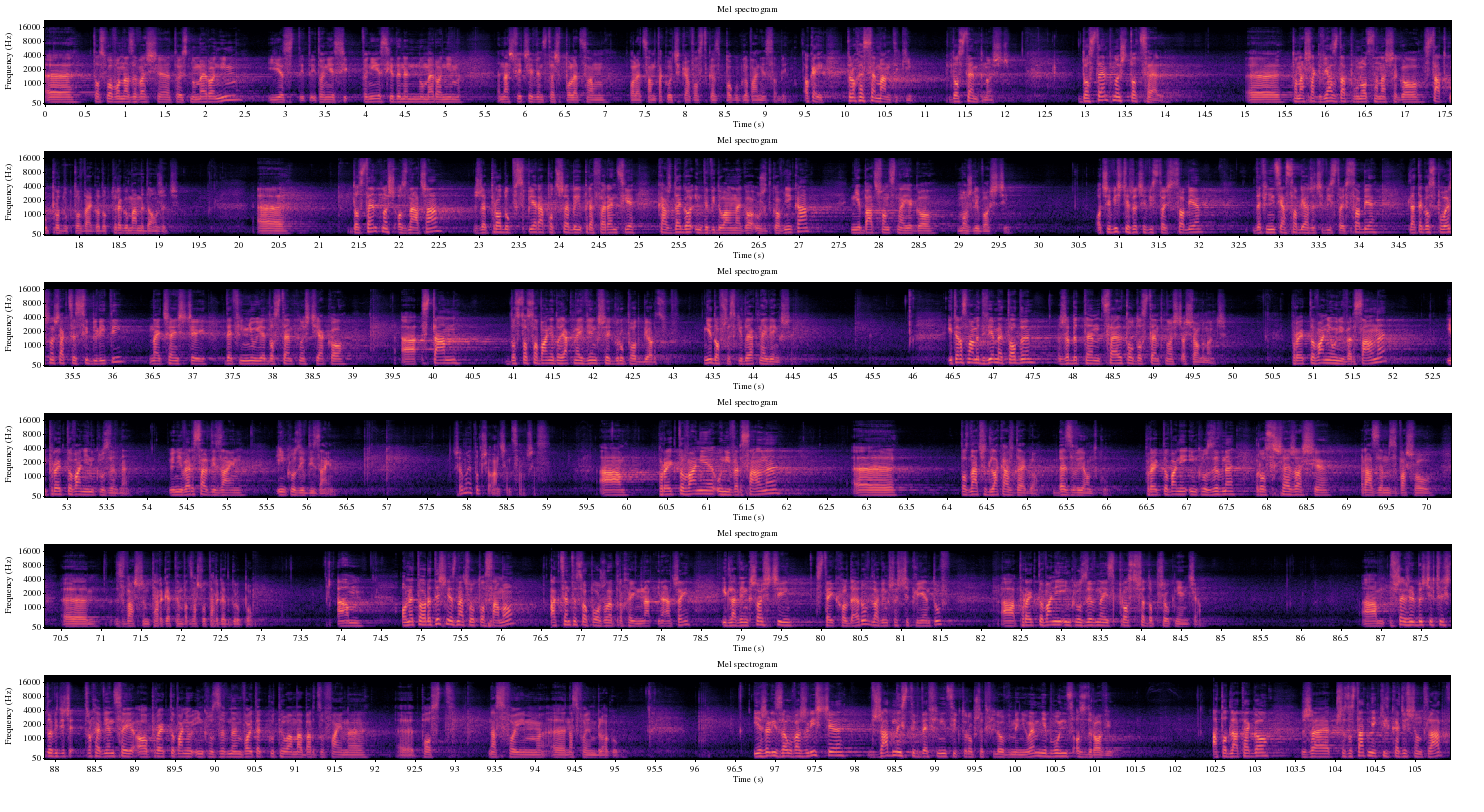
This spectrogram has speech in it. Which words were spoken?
e, to słowo nazywa się, to jest numeronim i, jest, i to, nie jest, to nie jest jedyny numeronim na świecie, więc też polecam, polecam taką ciekawostkę, pogooglowanie sobie. Ok, trochę semantyki. Dostępność. Dostępność to cel. E, to nasza gwiazda północna naszego statku produktowego, do którego mamy dążyć. E, dostępność oznacza, że produkt wspiera potrzeby i preferencje każdego indywidualnego użytkownika, nie patrząc na jego możliwości. Oczywiście rzeczywistość sobie, definicja sobie, a rzeczywistość sobie, dlatego społeczność accessibility najczęściej definiuje dostępność jako stan dostosowania do jak największej grupy odbiorców. Nie do wszystkich, do jak największej. I teraz mamy dwie metody, żeby ten cel, tą dostępność osiągnąć. Projektowanie uniwersalne i projektowanie inkluzywne. Universal Design Inclusive Design. Czemu ja to przełączam cały czas? A projektowanie uniwersalne e, to znaczy dla każdego, bez wyjątku. Projektowanie inkluzywne rozszerza się razem z, waszą, e, z waszym targetem, z waszą target grupą. Um, one teoretycznie znaczą to samo, akcenty są położone trochę inaczej i dla większości stakeholderów, dla większości klientów a projektowanie inkluzywne jest prostsze do przełknięcia. A jeżeli byście chcieli się dowiedzieć trochę więcej o projektowaniu inkluzywnym, Wojtek Kutyła ma bardzo fajny e, post na swoim, e, na swoim blogu. Jeżeli zauważyliście, w żadnej z tych definicji, którą przed chwilą wymieniłem, nie było nic o zdrowiu. A to dlatego, że przez ostatnie kilkadziesiąt lat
